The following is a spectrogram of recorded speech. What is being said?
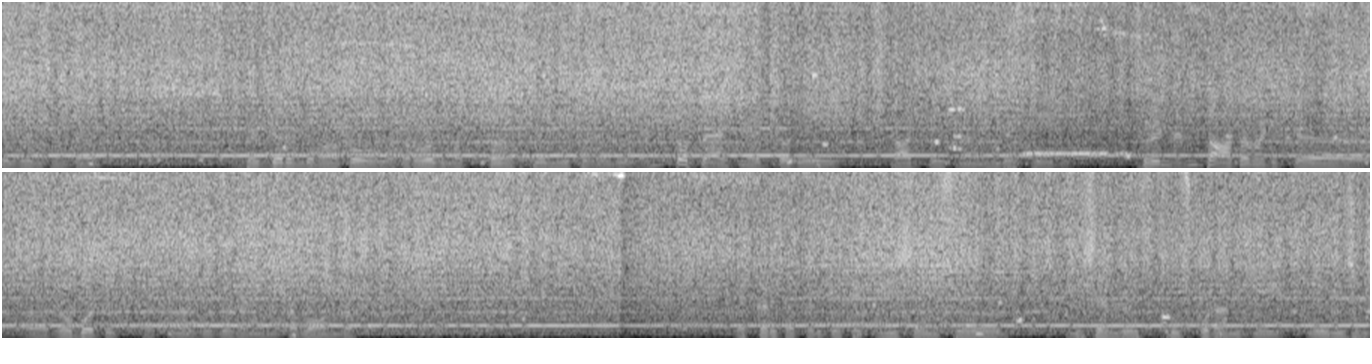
రీజన్స్ ఉంటాయి. దగ్గరుండి మాకు ఒక రోజు మొత్తం ఎక్స్ప్లెయిన్ చేసేది ఎంతో ప్యాషనేట్ తోటి స్టార్ట్ చేసిన ఇండస్ట్రీ ఇది. చూడండి ఎంత ఆటోమేటిక్ రోబోటిక్ టెక్నాలజీ చూడండి ఎంత బాగుందో. ఎక్కడికక్కడికి టెక్నీషియన్స్ మిషన్ చూసుకోవడానికి ఏ మిషన్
